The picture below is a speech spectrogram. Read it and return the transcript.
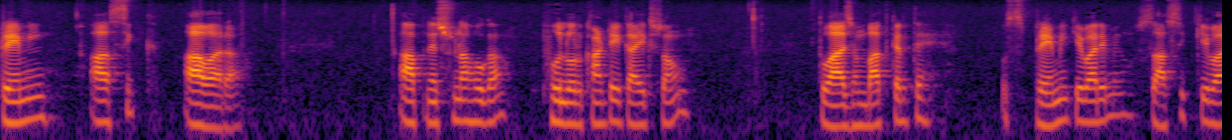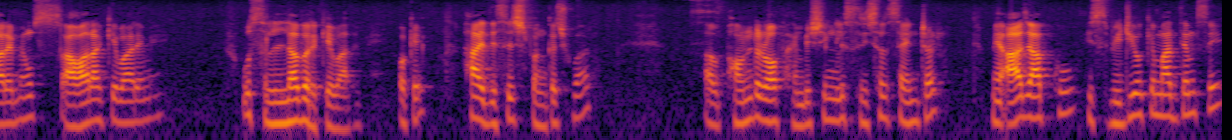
प्रेमी आशिक आवारा। आपने सुना होगा फूल और कांटे का एक सॉन्ग तो आज हम बात करते हैं उस प्रेमी के बारे में, उस आशिक के बारे में, उस आवारा के बारे में, उस लवर के बारे में okay hi this is Pankaj Kumar founder of Ambish English Research Centre मैं आज आपको इस वीडियो के माध्यम से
